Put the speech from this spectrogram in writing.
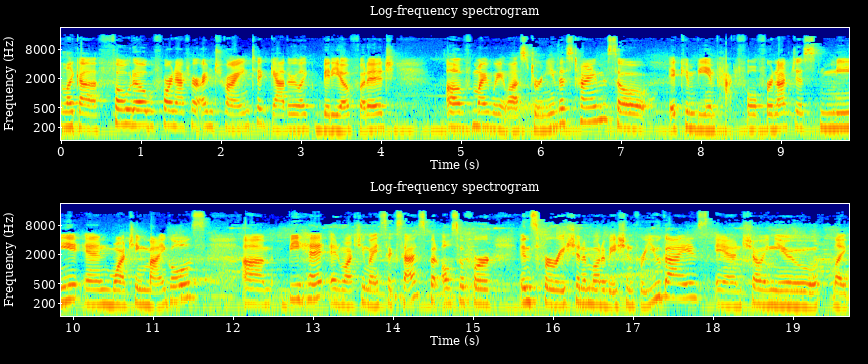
like a photo before and after. I'm trying to gather like video footage of my weight loss journey this time so it can be impactful for not just me and watching my goals um, be hit and watching my success but also for inspiration and motivation for you guys and showing you like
